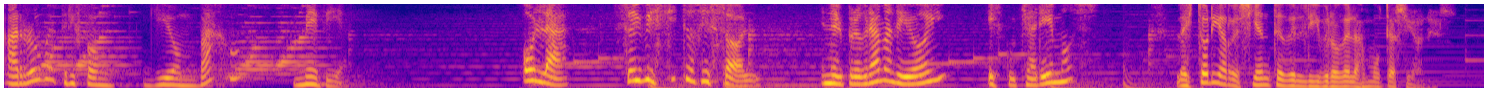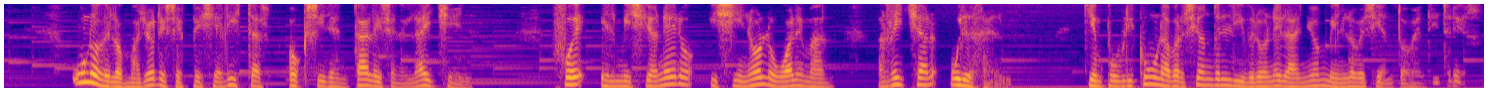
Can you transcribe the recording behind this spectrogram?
arroba trifón-media. Hola, soy Besitos de Sol. En el programa de hoy escucharemos la historia reciente del libro de las mutaciones. Uno de los mayores especialistas occidentales en el I Ching fue el misionero y sinólogo alemán Richard Wilhelm, quien publicó una versión del libro en el año 1923.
